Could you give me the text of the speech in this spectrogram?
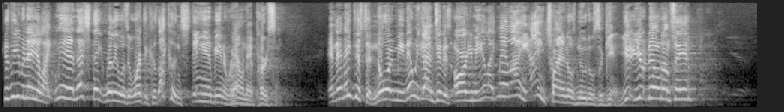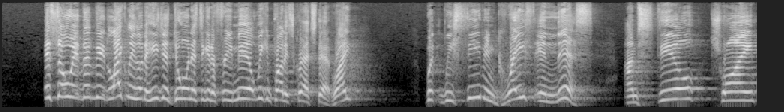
Because even then, you're like, man, that steak really wasn't worth it because I couldn't stand being around that person. And then they just annoyed me. Then we got into this argument. You're like, man, I ain't, I ain't trying those noodles again. You, you know what I'm saying? And so it, the, the likelihood that he's just doing this to get a free meal, we can probably scratch that, right? But receiving grace in this, I'm still trying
